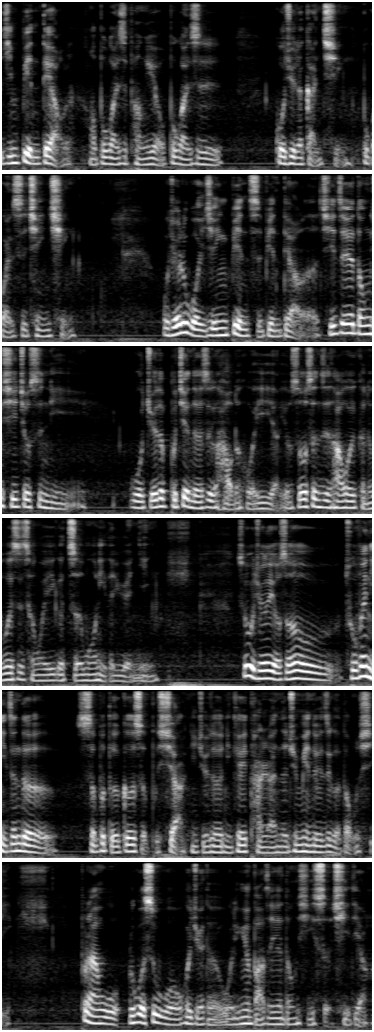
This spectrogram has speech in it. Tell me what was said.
已经变掉了。哦，不管是朋友，不管是过去的感情，不管是亲情，我觉得如果已经变质变掉了，其实这些东西就是你，我觉得不见得是个好的回忆啊。有时候甚至它会可能会是成为一个折磨你的原因。所以我觉得有时候，除非你真的舍不得割舍不下，你觉得你可以坦然的去面对这个东西，不然我如果是我，我会觉得我宁愿把这些东西舍弃掉，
